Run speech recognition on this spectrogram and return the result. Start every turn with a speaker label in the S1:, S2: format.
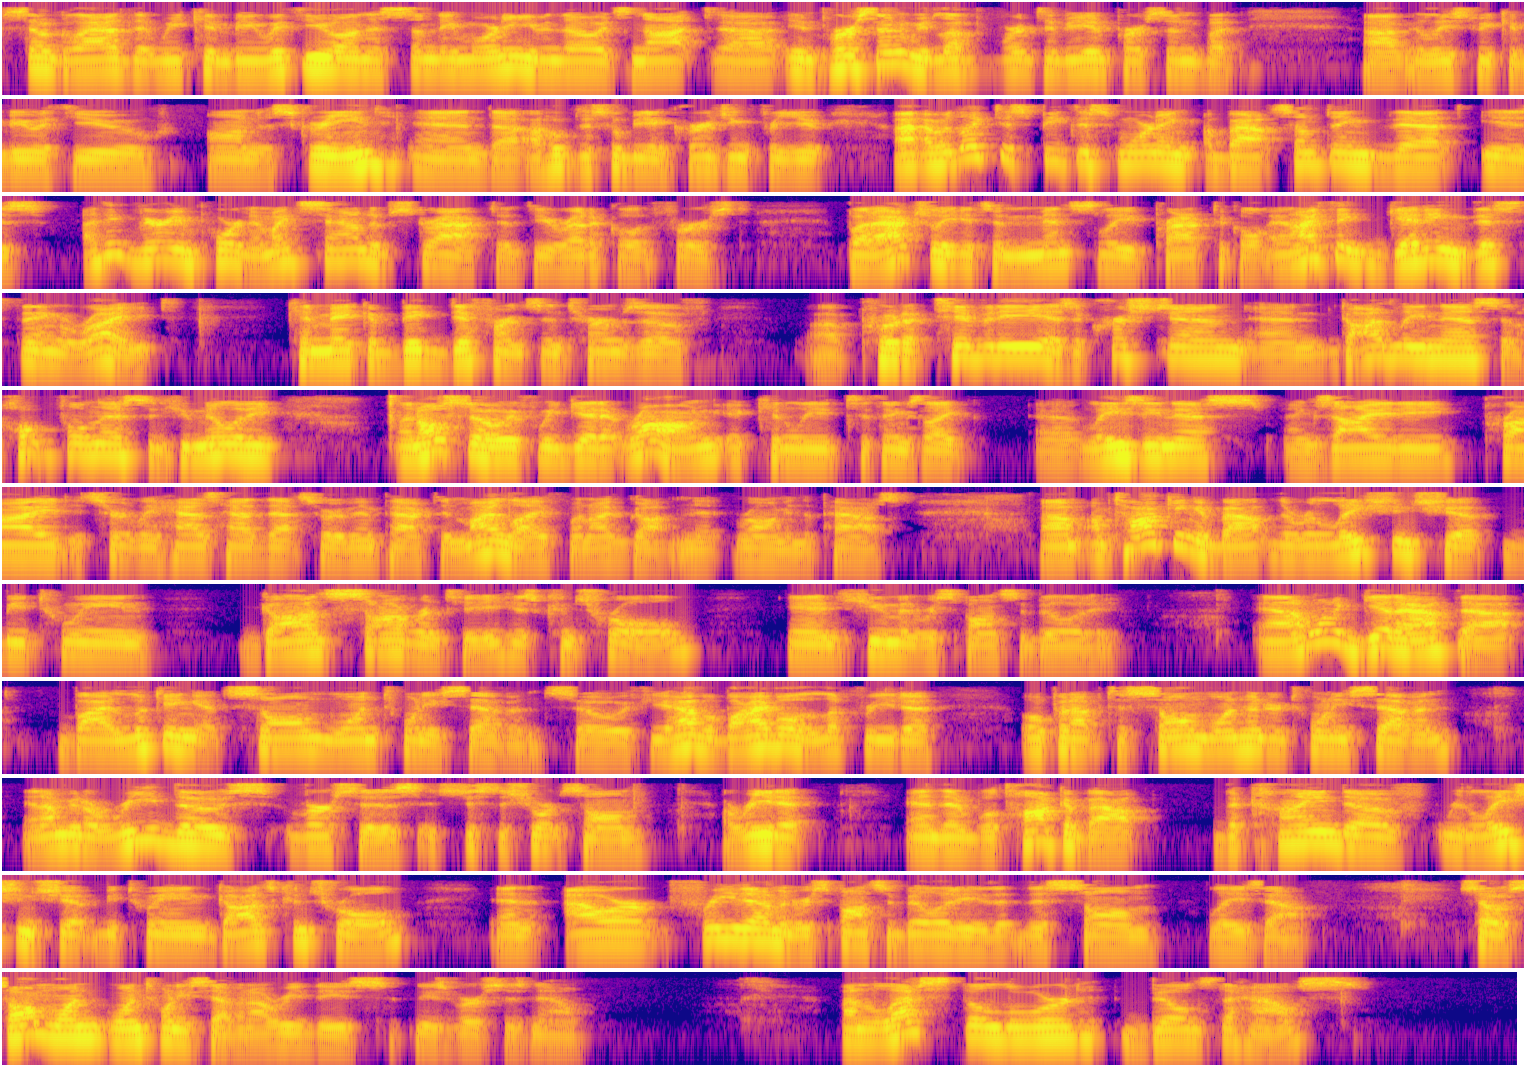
S1: so glad that we can be with you on this Sunday morning, even though it's not uh, in person. We'd love for it to be in person, but um, at least we can be with you on the screen. And uh, I hope this will be encouraging for you. I, I would like to speak this morning about something that is, I think, very important. It might sound abstract and theoretical at first, but actually it's immensely practical. And I think getting this thing right can make a big difference in terms of uh, productivity as a Christian and godliness and hopefulness and humility. And also, if we get it wrong, it can lead to things like uh, laziness, anxiety, pride. It certainly has had that sort of impact in my life when I've gotten it wrong in the past. Um, I'm talking about the relationship between God's sovereignty, His control, and human responsibility. And I want to get at that by looking at Psalm 127. So if you have a Bible, I'd love for you to open up to Psalm 127. And I'm going to read those verses. It's just a short psalm. I'll read it, and then we'll talk about the kind of relationship between God's control and our freedom and responsibility that this psalm lays out. So Psalm 1, 127, I'll read these, these verses now. Unless the Lord builds the house,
